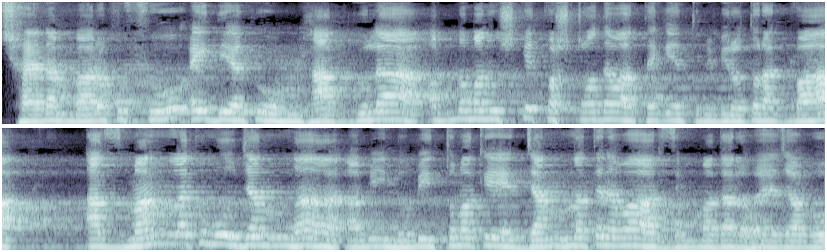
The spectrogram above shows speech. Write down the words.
ছয় নাম্বার, কুফু এই দিয়াকুম হাতগুলা অন্য মানুষকে কষ্ট দেওয়া থেকে তুমি বিরত রাখবা। আজমান লাকুমুল জান্নাহ। আমি নবী তোমাকে জান্নাতে নেওয়ার জিম্মাদার হয়ে যাব।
